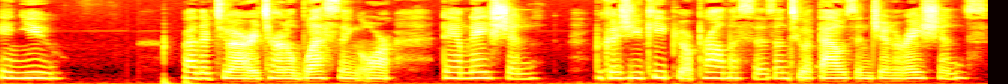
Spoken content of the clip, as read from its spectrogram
in you, rather to our eternal blessing or damnation, because you keep your promises unto a thousand generations.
